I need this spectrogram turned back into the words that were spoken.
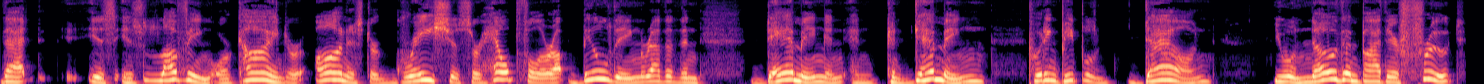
that is is loving or kind or honest or gracious or helpful or upbuilding rather than damning and, and condemning putting people down you will know them by their fruit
